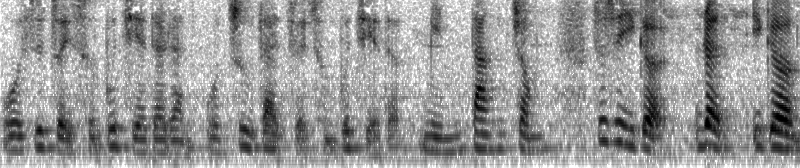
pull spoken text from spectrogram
我是嘴唇不洁的人，我住在嘴唇不洁的民当中。这是一个认一个。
